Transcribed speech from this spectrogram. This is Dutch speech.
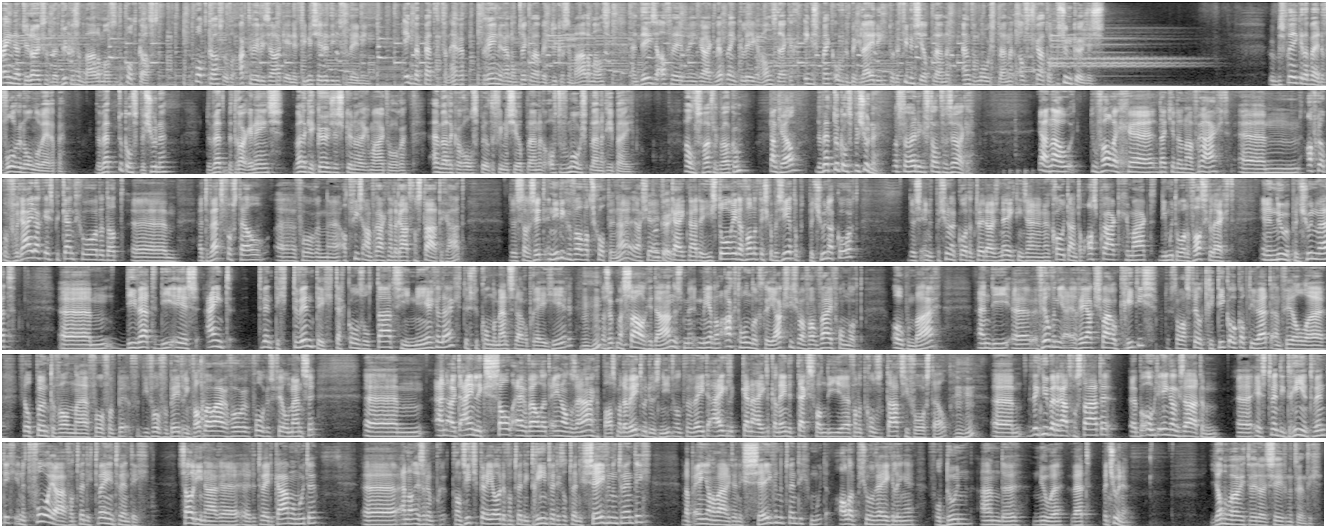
Fijn dat je luistert naar Dukers en Balemans, de podcast. De podcast over actuele zaken in de financiële dienstverlening. Ik ben Patrick van Erp, trainer en ontwikkelaar bij Dukers en Balemans. En deze aflevering ga ik met mijn collega Hans Dekker in gesprek over de begeleiding door de financieel planner en vermogensplanner als het gaat om pensioenkeuzes. We bespreken daarbij de volgende onderwerpen. De wet toekomstpensioenen, de wet bedrag ineens, welke keuzes kunnen er gemaakt worden en welke rol speelt de financieel planner of de vermogensplanner hierbij. Hans, hartelijk welkom. Dankjewel. De wet toekomstpensioenen, wat is de huidige stand van zaken? Ja, nou, toevallig uh, dat je ernaar vraagt. Um, afgelopen vrijdag is bekend geworden dat uh, het wetsvoorstel uh, voor een adviesaanvraag naar de Raad van State gaat. Dus daar zit in ieder geval wat schot in. Hè? Als je even okay. kijkt naar de historie daarvan, het is gebaseerd op het pensioenakkoord. Dus in het pensioenakkoord in 2019 zijn er een groot aantal afspraken gemaakt. Die moeten worden vastgelegd in een nieuwe pensioenwet. Um, die wet die is eind 2020 ter consultatie neergelegd. Dus toen konden mensen daarop reageren. Mm -hmm. Dat is ook massaal gedaan. Dus meer dan 800 reacties, waarvan 500 openbaar. En die, uh, veel van die reacties waren ook kritisch. Dus er was veel kritiek ook op die wet. En veel, uh, veel punten van, uh, voor, voor, die voor verbetering vatbaar waren voor, volgens veel mensen. Um, en uiteindelijk zal er wel het een en ander zijn aangepast. Maar dat weten we dus niet. Want we weten eigenlijk, kennen eigenlijk alleen de tekst van, die, van het consultatievoorstel. Mm -hmm. um, het ligt nu bij de Raad van State. beoogde ingangsdatum is 2023. In het voorjaar van 2022 zou die naar uh, de Tweede Kamer moeten. Uh, en dan is er een transitieperiode van 2023 tot 2027. En op 1 januari 2027 moeten alle pensioenregelingen voldoen aan de nieuwe wet pensioenen. Januari 2027.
